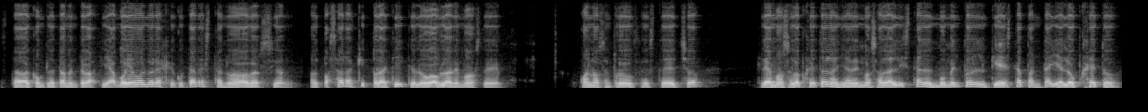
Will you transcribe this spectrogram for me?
Estaba completamente vacía. Voy a volver a ejecutar esta nueva versión. Al pasar aquí por aquí, que luego hablaremos de cuándo se produce este hecho, creamos el objeto, lo añadimos a la lista. En el momento en el que esta pantalla, el objeto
